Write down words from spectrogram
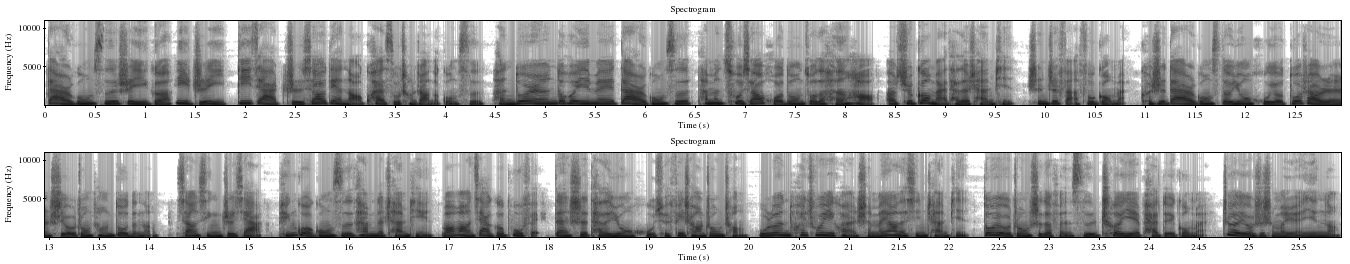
戴尔公司是一个一直以低价直销电脑快速成长的公司，很多人都会因为戴尔公司他们促销活动做得很好而去购买它的产品，甚至反复购买。可是戴尔公司的用户有多少人是有忠诚度的呢？相形之下，苹果公司他们的产品往往价格不菲，但是它的用户却非常忠诚，无论推出一款什么样的新产品，都有忠实的粉丝彻夜排队购买。这又是什么原因呢？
